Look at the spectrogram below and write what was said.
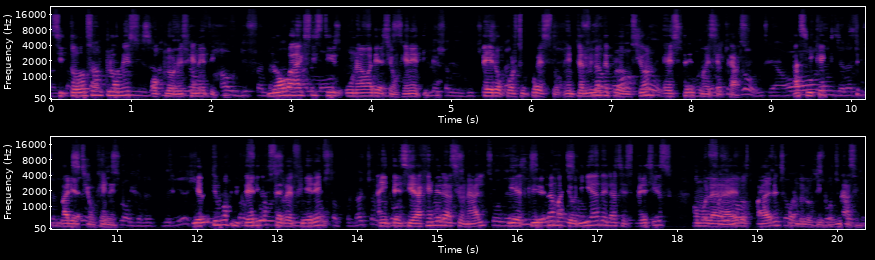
Si todos son clones o clones genéticos, no va a existir una variación genética. Pero, por supuesto, en términos de producción, este no es el caso. Así que existe variación genética. Y el último criterio se refiere a intensidad generacional y describe la mayoría de las especies como la edad de los padres cuando los hijos nacen.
